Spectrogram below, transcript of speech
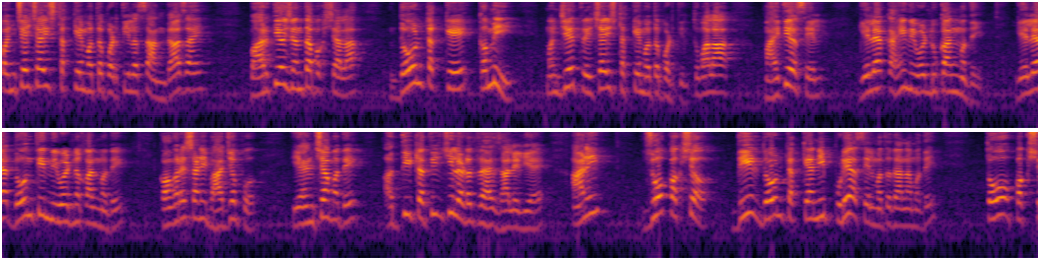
पंचेचाळीस टक्के मतं पडतील असा अंदाज आहे. भारतीय जनता पक्षाला दोन टक्के कमी म्हणजे त्रेचाळीस टक्के मतं पडतील. तुम्हाला माहिती असेल गेल्या काही निवडणुकांमध्ये गेल्या दोन तीन निवडणुकांमध्ये काँग्रेस आणि भाजप यांच्यामध्ये अतिटतीची लढत रा- झालेली आहे. आणि जो पक्ष दीड दोन टक्क्यांनी पुढे असेल मतदानामध्ये तो पक्ष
